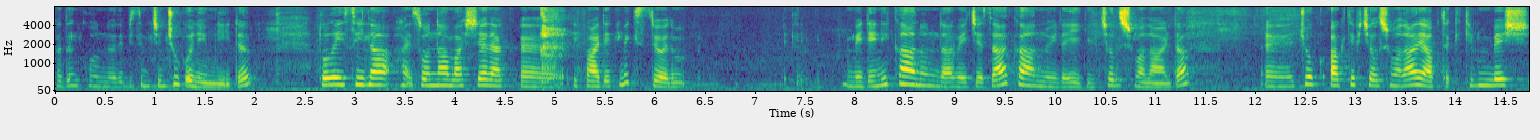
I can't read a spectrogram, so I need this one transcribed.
kadın konuları bizim için çok önemliydi. Dolayısıyla sondan başlayarak e, ifade etmek istiyorum. Medeni kanunda ve ceza kanunuyla ilgili çalışmalarda e, çok aktif çalışmalar yaptık. 2005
